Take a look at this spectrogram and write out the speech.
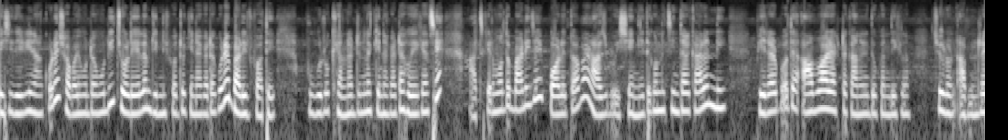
বেশি দেরি না করে সবাই মোটামুটি চলে এলাম জিনিসপত্র কেনাকাটা করে বাড়ির পথে। পুকুরও খেলনা টেলনা কেনাকাটা হয়ে গেছে। আজকের মতো বাড়ি যাই, পরে তো আবার আসবোই সে নিয়ে তো কোনো চিন্তার কারণ নেই। ফেরার পথে আবার একটা কানের দোকান দেখলাম। চলুন, আপনারা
